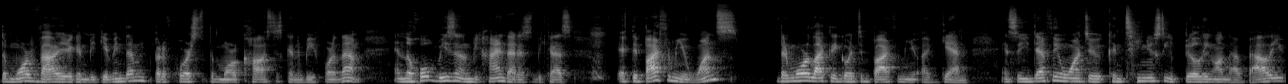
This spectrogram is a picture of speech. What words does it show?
the more value you're going to be giving them. But of course, the more cost is going to be for them. And the whole reason behind that is because if they buy from you once, they're more likely going to buy from you again. And so you definitely want to continuously building on that value.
